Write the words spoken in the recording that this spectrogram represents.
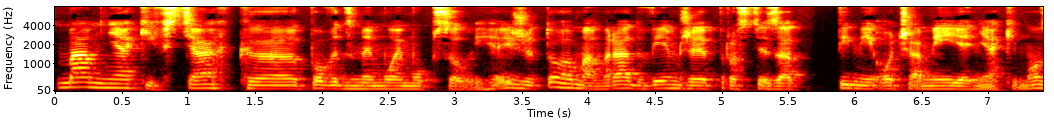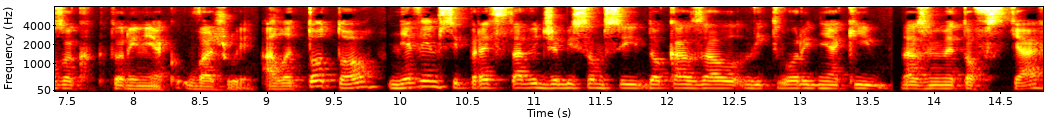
mám nejaký vzťah k povedzme môjmu psovi, hej, že toho mám rád, viem, že proste za tými očami je nejaký mozog, ktorý nejak uvažuje. Ale toto neviem si predstaviť, že by som si dokázal vytvoriť nejaký, nazvime to vzťah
